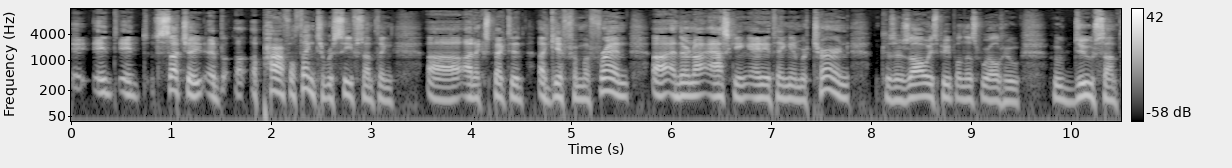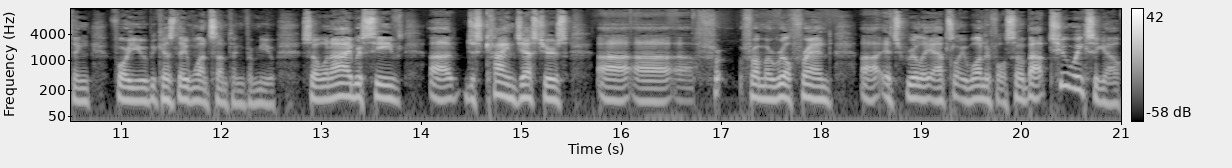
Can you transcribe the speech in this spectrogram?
it, it it's such a, a, a, powerful thing to receive something uh, unexpected, a gift from a friend, uh, and they're not asking anything in return because there's always people in this world who who do something for you because they want something from you. So when I received uh, just kind gestures uh, uh, fr- from a real friend, uh, it's really absolutely wonderful. So about two weeks ago,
